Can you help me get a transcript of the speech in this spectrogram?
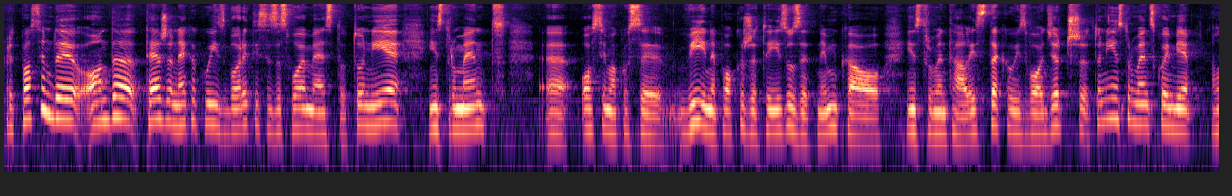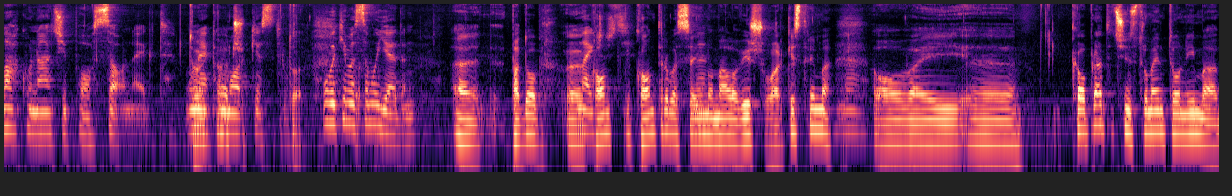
pretpostavljam da je onda teže nekako izboriti se za svoje mesto. To nije instrument, e, osim ako se vi ne pokažete izuzetnim kao instrumentalista, kao izvođač, to nije instrument s kojim je lako naći posao negde, u nekom orkestru. Uvijek ima samo jedan. E, pa dobro, e, kontrabasa ima malo više u orkestrima. Ovaj, kao pratići instrument on ima,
